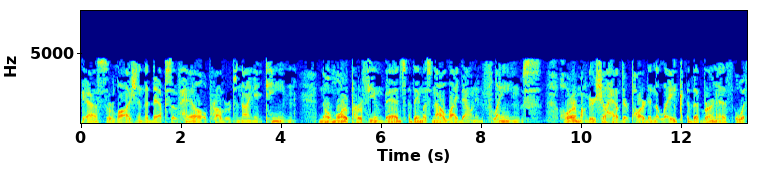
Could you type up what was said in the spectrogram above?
guests are lodged in the depths of hell, Proverbs 9:18. No more perfume beds, they must now lie down in flames. Whoremongers shall have their part in the lake that burneth with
